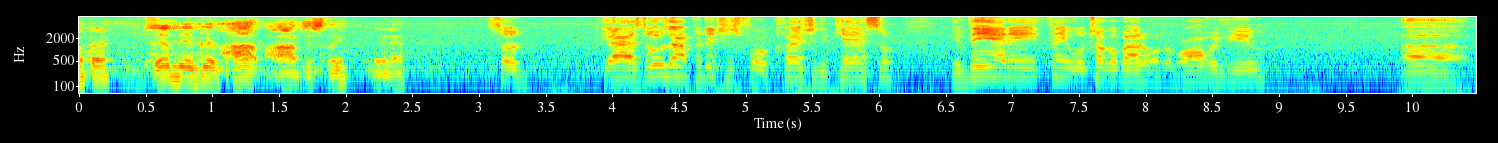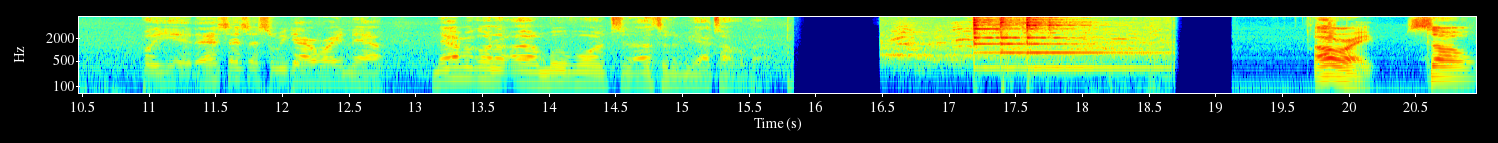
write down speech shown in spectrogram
Okay. It'll be a good pop, obviously. You know. So, guys, those are our predictions for Clash of the Castle. If they had anything, we'll talk about it on the Raw review. Uh, but yeah, that's that's, that's what we got right now. Now we're gonna uh, move on to the other that we gotta talk about. All right, so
